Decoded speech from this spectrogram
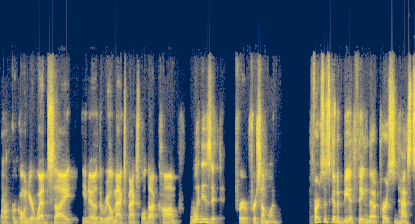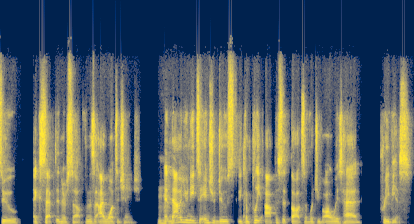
or, or going to your website, you know, the real maxmaxwell.com. What is it for, for someone? First, it's going to be a thing that a person has to accept in themselves. And say, I want to change. Mm-hmm. And now you need to introduce the complete opposite thoughts of what you've always had previous.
